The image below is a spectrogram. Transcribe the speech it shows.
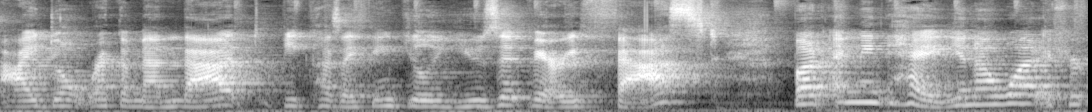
I don't recommend that because I think you'll use it very fast. But I mean, hey, you know what? If you're,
